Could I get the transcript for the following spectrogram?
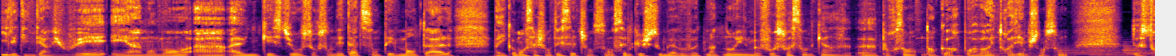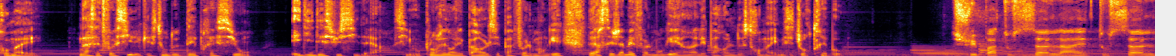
Il est interviewé et à un moment, à, une question sur son état de santé mentale, bah, il commence à chanter cette chanson, celle que je soumets à vos votes maintenant. Il me faut 75% euh, d'encore pour avoir une troisième chanson de Stromae. Là, cette fois-ci, il est question de dépression et d'idées suicidaires. Si vous plongez dans les paroles, c'est pas follement gay. D'ailleurs, c'est jamais follement gay, hein, les paroles de Stromae, mais c'est toujours très beau. Je suis pas tout seul à être tout seul.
